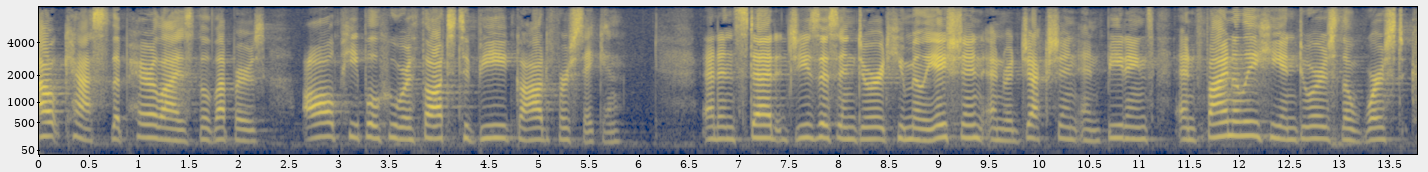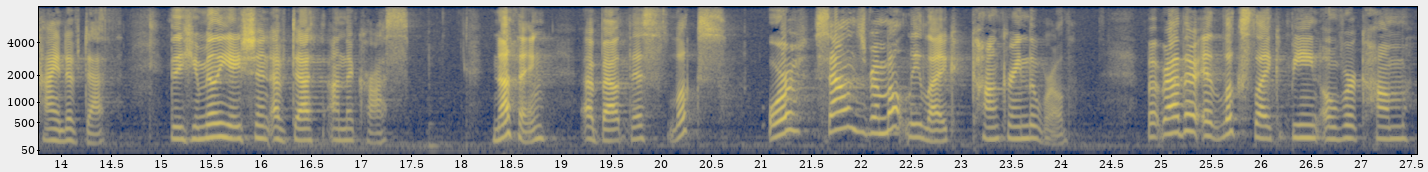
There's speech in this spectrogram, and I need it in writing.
outcasts, the paralyzed, the lepers, all people who were thought to be God forsaken. And instead, Jesus endured humiliation and rejection and beatings, and finally, he endures the worst kind of death the humiliation of death on the cross. Nothing about this looks or sounds remotely like conquering the world, but rather it looks like being overcome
